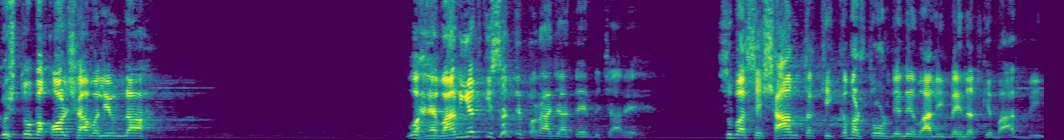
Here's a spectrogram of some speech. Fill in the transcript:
कुछ तो बकौल शाह वलीउल्लाह, वो हैवानियत की सतह पर आ जाते हैं बेचारे। सुबह से शाम तक की कमर तोड़ देने वाली मेहनत के बाद भी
